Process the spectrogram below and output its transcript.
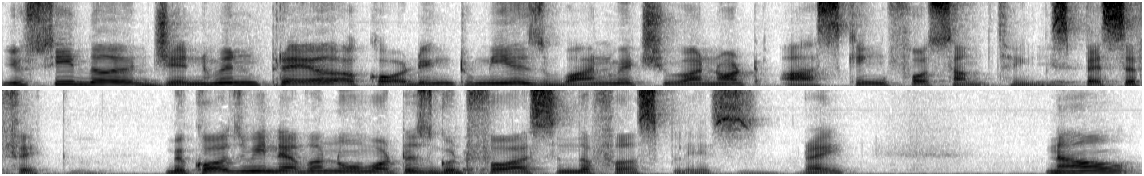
you see, the genuine prayer, according to me, is one which you are not asking for something yes. specific mm. because we never know what is good for us in the first place, mm. right? Now,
